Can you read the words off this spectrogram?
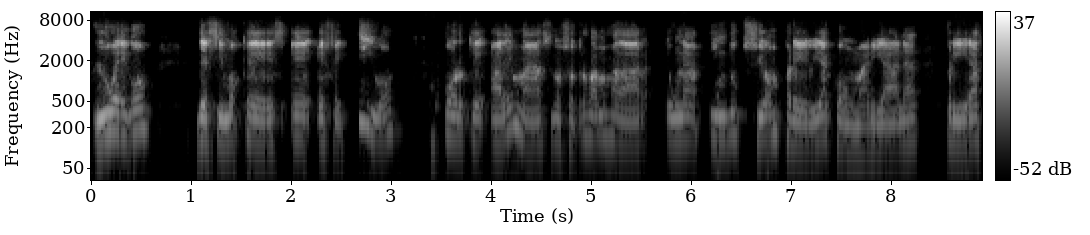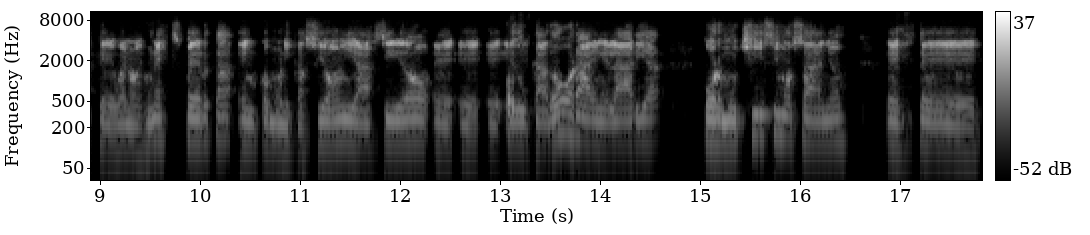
Luego, decimos que es eh, efectivo porque además nosotros vamos a dar una inducción previa con Mariana Frías, que bueno, es una experta en comunicación y ha sido eh, educadora en el área por muchísimos años. Este,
